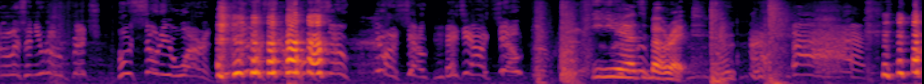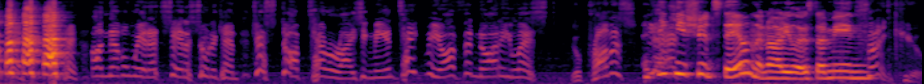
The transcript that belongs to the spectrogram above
Gonna listen? You gonna listen, you little bitch? Whose suit are you wearing? Your suit? Your suit! It's your suit! Yeah, it's about right. I'll never wear that Santa suit again. Just stop terrorizing me and take me off the naughty list. You promise? I think he should stay on the naughty list. I mean, Thank you.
